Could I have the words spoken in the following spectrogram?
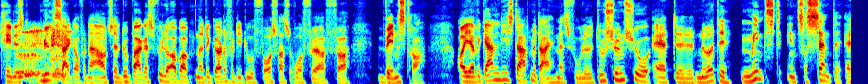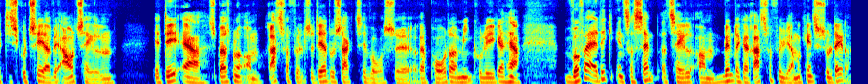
kritisk, vildt sagt over for den her aftale. Du bakker selvfølgelig op om den, og det gør du, fordi du er forsvarsordfører for Venstre. Og jeg vil gerne lige starte med dig, Mads Fuglede. Du synes jo, at øh, noget af det mindst interessante at diskutere ved aftalen, ja, det er spørgsmålet om retsforfølgelse. Det har du sagt til vores øh, reporter og min kollega her. Hvorfor er det ikke interessant at tale om, hvem der kan retsforfølge amerikanske soldater?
